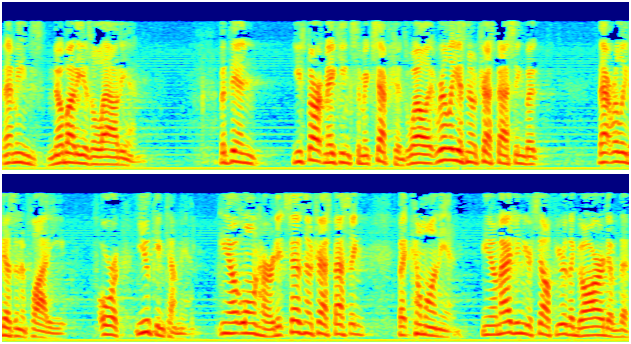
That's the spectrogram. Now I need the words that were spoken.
That means nobody is allowed in. But then you start making some exceptions. Well, it really is no trespassing, but that really doesn't apply to you. Or you can come in. You know, it won't hurt. It says no trespassing, but come on in. You know, imagine yourself, you're the guard of the,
